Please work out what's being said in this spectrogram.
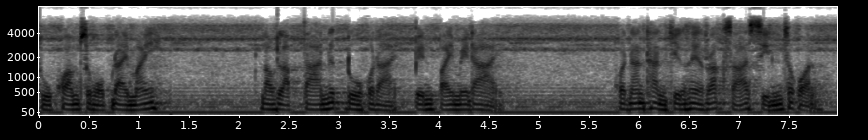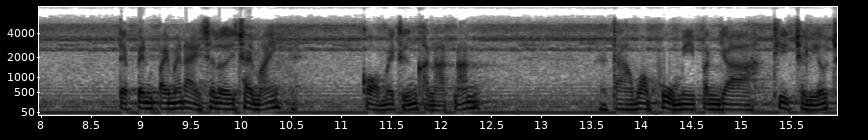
สู่ความสงบได้ไหม เราหลับตานึกดูก็ได้ เป็นไปไม่ได้ เพราะนั้นท่านจึงให้รักษาศีลซะก่อน แต่เป็นไปไม่ได้เฉลยใช่ไหม ก็ไม่ถึงขนาดนั้น ทางว่าผู้มีปัญญาที่เฉลียวฉ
